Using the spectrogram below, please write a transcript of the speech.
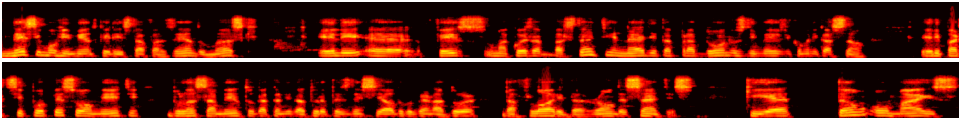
Nesse movimento que ele está fazendo, Musk, ele é, fez uma coisa bastante inédita para donos de meios de comunicação. Ele participou pessoalmente do lançamento da candidatura presidencial do governador da Flórida, Ron DeSantis, que é tão ou mais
